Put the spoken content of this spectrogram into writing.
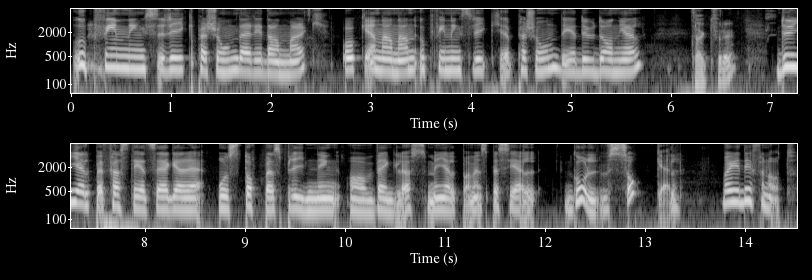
Uppfinningsrik person där i Danmark och en annan uppfinningsrik person, det är du Daniel. Tack för det. Du hjälper fastighetsägare att stoppa spridning av vägglöss med hjälp av en speciell golvsockel. Vad är det för något?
